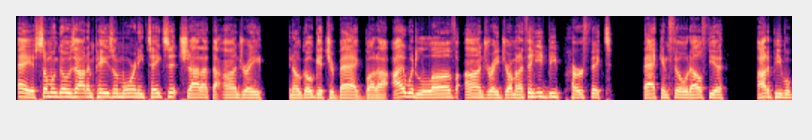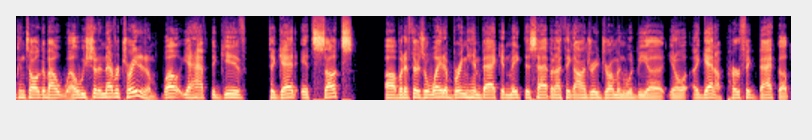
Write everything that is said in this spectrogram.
Hey, if someone goes out and pays him more and he takes it, shout out to Andre. You know, go get your bag. But uh, I would love Andre Drummond. I think he'd be perfect back in Philadelphia. A lot of people can talk about, well, we should have never traded him. Well, you have to give to get. It sucks. Uh, but if there's a way to bring him back and make this happen, I think Andre Drummond would be a, you know, again, a perfect backup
